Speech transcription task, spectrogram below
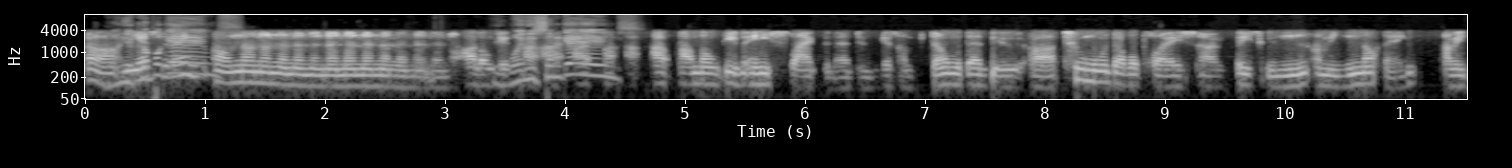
Uh, you a couple yesterday? games. Oh no no no no no no no no no no no no! I don't He give. you I- some I, games. I, I, I, I don't give any slack to that dude because I'm done with that dude. Uh, two more double plays. Uh, basically, n- I mean nothing. I mean,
